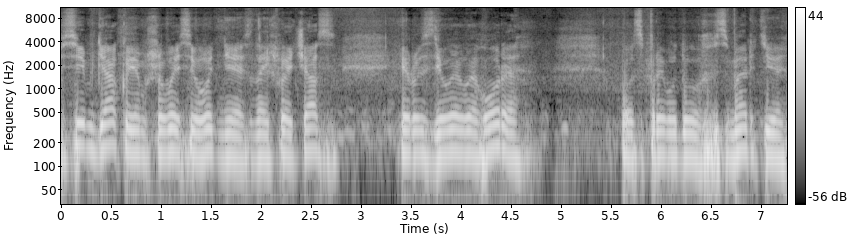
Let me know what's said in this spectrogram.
всім дякуємо, що ви сьогодні знайшли час і розділили горе з приводу смерті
